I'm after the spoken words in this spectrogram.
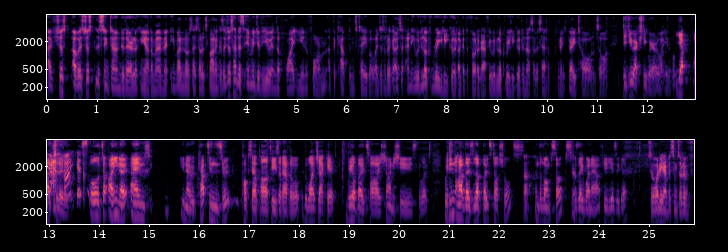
I've just I was just listening to Andrew there, looking at him, and he might have noticed I started smiling because I just had this image of you in the white uniform at the captain's table. I just sort of got it, and he would look really good. I get the photograph. He would look really good in that sort of setup. You know, he's very tall and so on. Did you actually wear a white uniform? Yep, absolutely. yes. All the time, you know, and you know, captains' uh, cocktail parties. I'd have the, the white jacket, real bow tie, shiny shoes, the works. We didn't have those love boat style shorts Oh. and the long socks because they went out a few years ago. So what do you have? Some sort of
